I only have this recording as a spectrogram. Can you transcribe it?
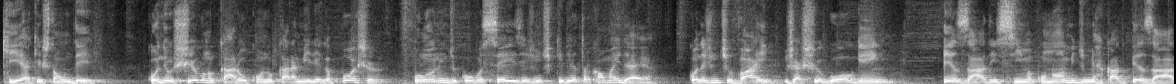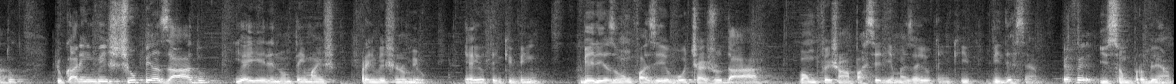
Que é a questão de quando eu chego no cara ou quando o cara me liga, poxa, fulano indicou vocês e a gente queria trocar uma ideia. Quando a gente vai, já chegou alguém pesado em cima, com nome de mercado pesado, que o cara investiu pesado e aí ele não tem mais para investir no meu. E aí eu tenho que vir beleza, vamos fazer, vou te ajudar, vamos fechar uma parceria, mas aí eu tenho que vir descendo. Perfeito. Isso é um problema.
